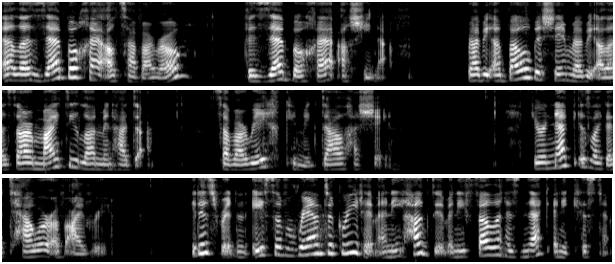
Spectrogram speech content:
ela ze boche al tavaro veze shinav. Rabbi Abahu b'shem Rabbi Elazar mighty la min hada savarech kimigdal Your neck is like a tower of ivory. It is written, Esav ran to greet him, and he hugged him, and he fell on his neck, and he kissed him.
